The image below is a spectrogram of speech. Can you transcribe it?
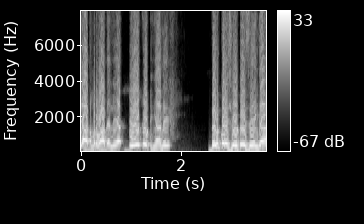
ਝਾਤ ਮਰਵਾ ਦਿੰਨੇ ਆ ਦੋ ਝੋਟੀਆਂ ਨੇ ਬਿਲਕੁਲ ਛੋਟੇ ਸਿੰਘ ਆ।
